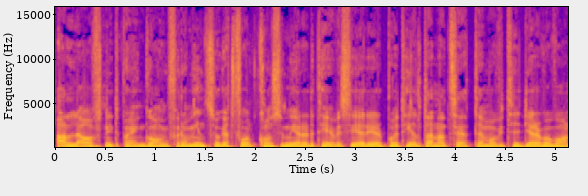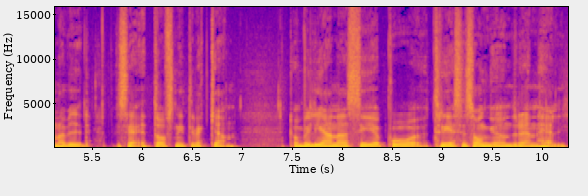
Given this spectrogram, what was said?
alla avsnitt på en gång, för de insåg att folk konsumerade tv-serier på ett helt annat sätt än vad vi tidigare var vana vid, det vill säga ett avsnitt i veckan. De ville gärna se på tre säsonger under en helg.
